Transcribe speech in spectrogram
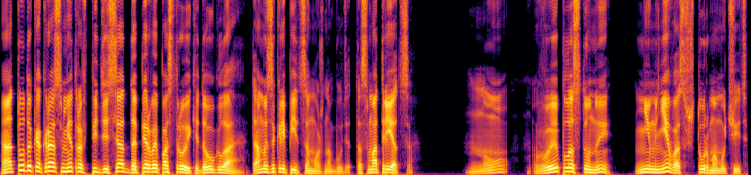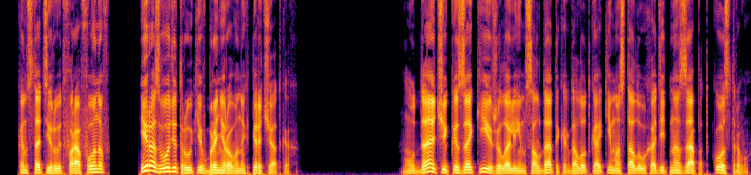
«Оттуда как раз метров пятьдесят до первой постройки, до угла. Там и закрепиться можно будет, осмотреться. «Ну, вы пластуны. Не мне вас штурмом учить», — констатирует Фарафонов и разводит руки в бронированных перчатках. «Удачи, казаки!» — желали им солдаты, когда лодка Акима стала уходить на запад, к острову.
